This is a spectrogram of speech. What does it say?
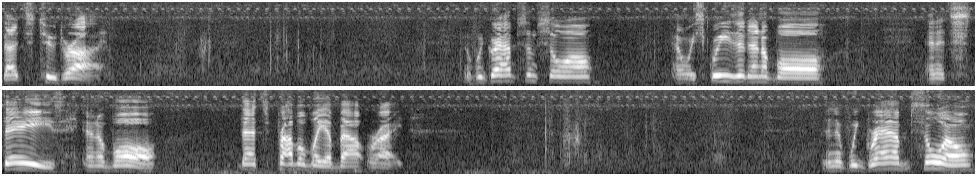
that's too dry. If we grab some soil and we squeeze it in a ball and it stays in a ball, that's probably about right. And if we grab soil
